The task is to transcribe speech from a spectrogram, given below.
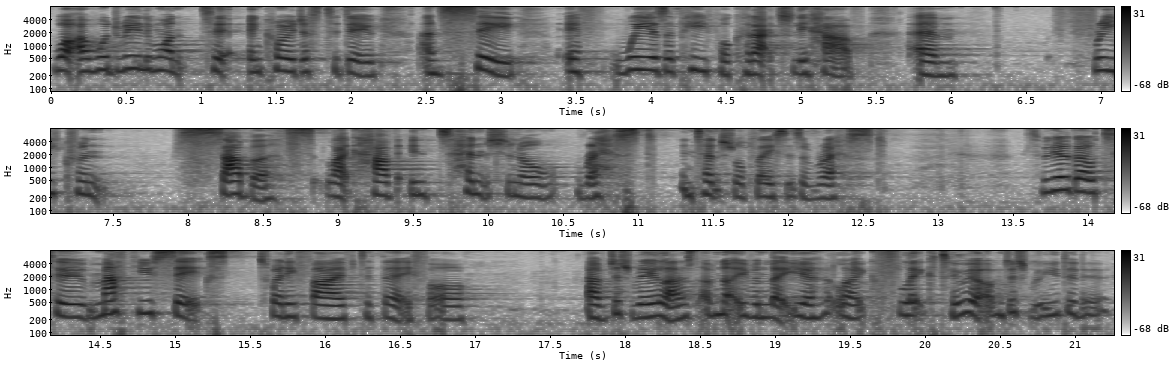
what I would really want to encourage us to do and see if we as a people could actually have um, frequent Sabbaths, like have intentional rest, intentional places of rest. So we're going to go to Matthew 6, 25 to 34. I've just realised I've not even let you like flick to it. I'm just reading it.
